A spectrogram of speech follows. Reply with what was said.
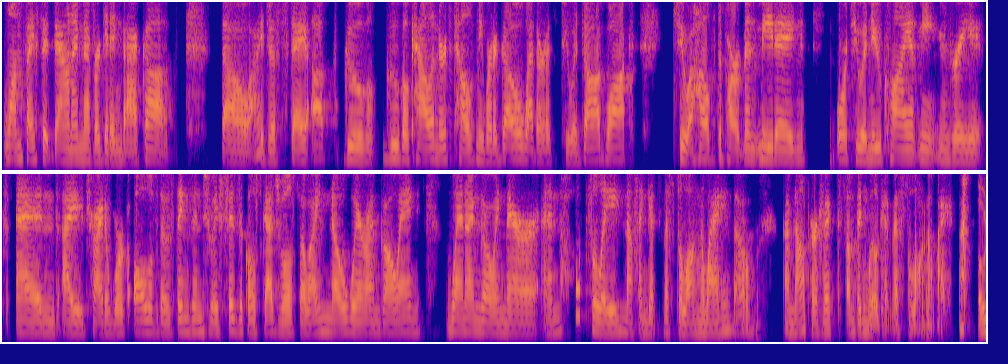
once I sit down, I'm never getting back up. So I just stay up. Google, Google Calendar tells me where to go, whether it's to a dog walk. To a health department meeting or to a new client meet and greet. And I try to work all of those things into a physical schedule so I know where I'm going, when I'm going there, and hopefully nothing gets missed along the way, though. I'm not perfect. Something will get missed along the way. oh,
